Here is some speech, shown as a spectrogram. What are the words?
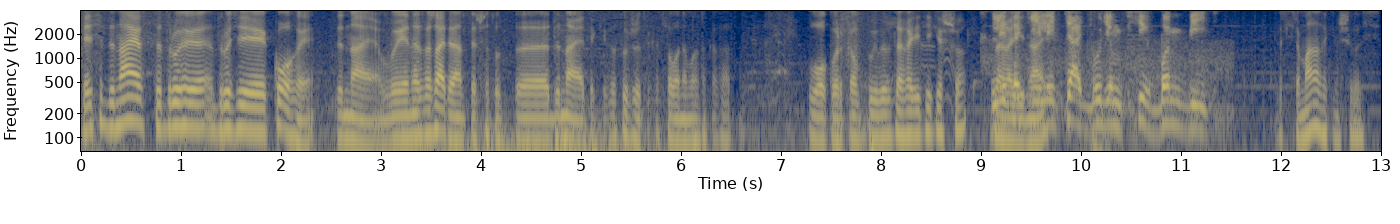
10 динаїв це другі, друзі коги динає. Ви не зважайте на те, що тут е, динає такі, засуджую таке слово не можна казати. Локверка вбили взагалі тільки що. Взагалі Літаки найс. летять, будем всіх бомбить. Версія Романа закінчилась.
